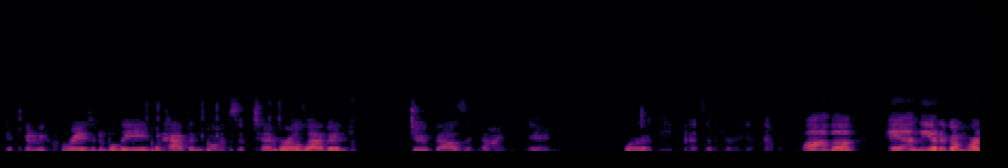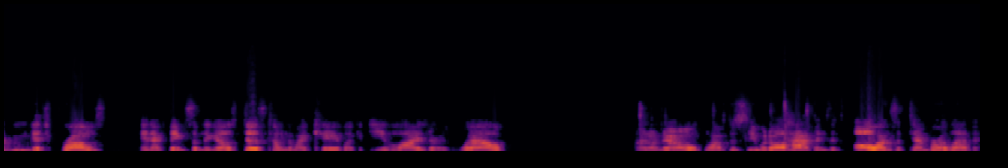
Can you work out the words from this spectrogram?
It's going to be crazy to believe what happened on September 11th, 2019, where the pet cemetery gets covered in lava, and the underground part room gets froze, and I think something else does come to my cave, like an evilizer as well. I don't know. We'll have to see what all happens. It's all on September 11th.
